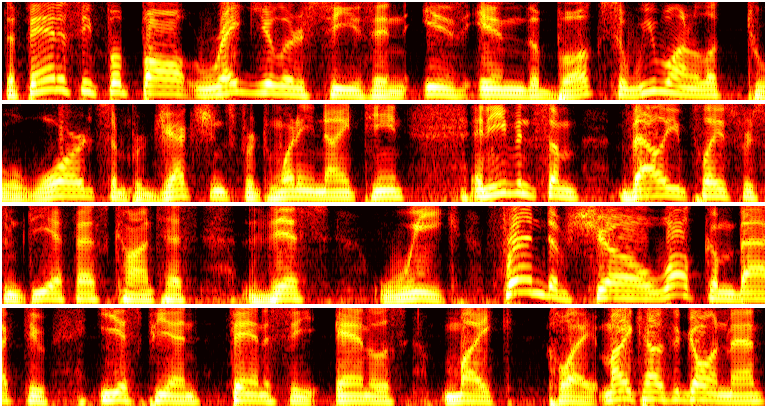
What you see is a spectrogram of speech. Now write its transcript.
The fantasy football regular season is in the book, so we want to look to awards, some projections for 2019, and even some value plays for some DFS contests this week. Friend of show, welcome back to ESPN fantasy analyst Mike Clay. Mike, how's it going, man?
